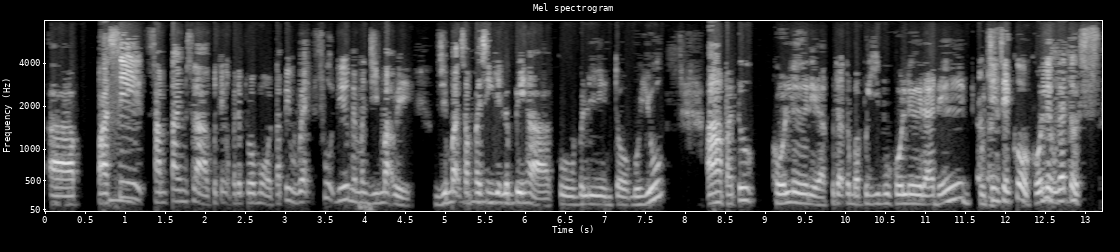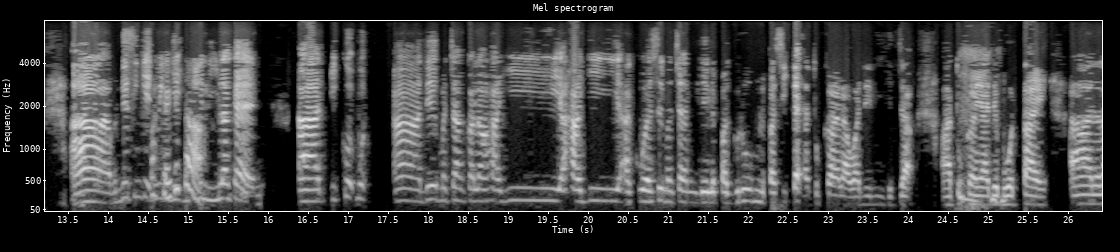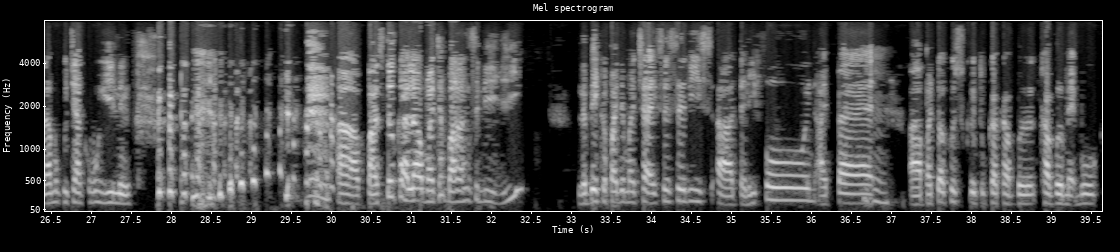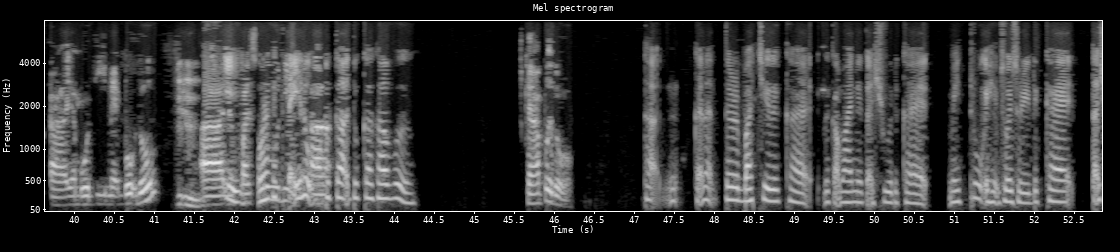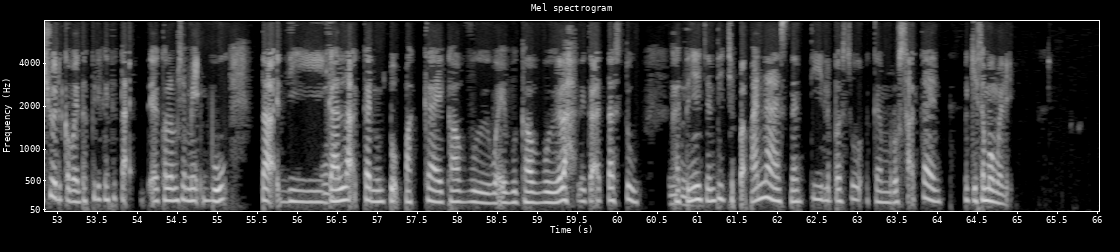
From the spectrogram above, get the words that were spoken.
ah pasir sometimes lah aku tengok pada promo tapi wet food dia memang jimat weh. Jimat sampai Hmm. RM1 lebih lah aku beli untuk buyu. Ah lepas tu kola dia aku tak tahu berapa ribu kola dah ada. Kucing seekor, kola beratus. Ah benda RM1 Pakai ke RM2 tak? belilah kan. Ah ikut mood Ah dia macam kalau hari hari aku rasa macam dia lepas groom lepas sikat ah, tukar lah warna ni kejap. Ah tukar yang ada bow tie. Ah lama kucing aku pun gila. ah lepas tu kalau macam barang sendiri lebih kepada macam aksesoris uh, telefon, iPad. Mm-mm. Uh, lepas tu aku suka tukar cover cover MacBook uh, yang body MacBook tu. Mm-mm. Uh, Eh, lepas tu orang kata ni tak elok uh, tukar, tukar cover. kenapa tu? Tak tak nak terbaca dekat dekat mana tak sure dekat Metro eh sorry sorry dekat tak sure dekat mana tapi dia kata tak eh, kalau macam MacBook tak digalakkan untuk pakai cover whatever cover lah dekat atas tu. Katanya nanti cepat panas nanti lepas tu akan merosakkan. Okey sambung balik.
